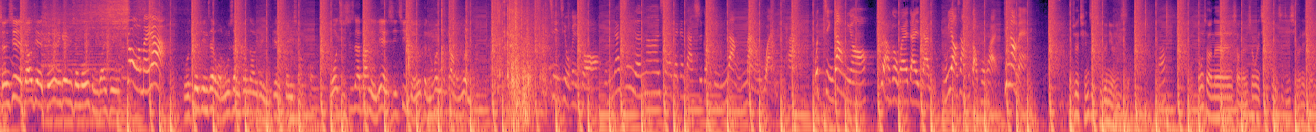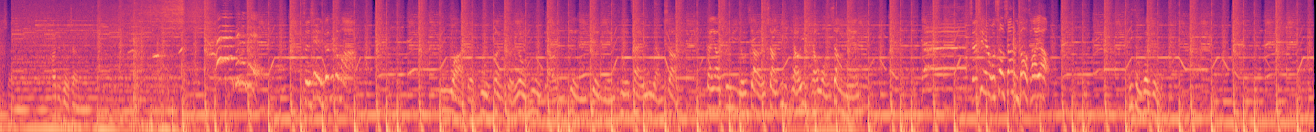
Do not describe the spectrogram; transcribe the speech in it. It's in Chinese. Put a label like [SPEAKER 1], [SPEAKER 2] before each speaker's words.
[SPEAKER 1] 沈谢小姐，请问你跟于承蒙什么关系？
[SPEAKER 2] 够了没啊？
[SPEAKER 1] 我最近在网络上看到一个影片非常红，我只是在帮你练习记者有可能会问到的问题。
[SPEAKER 2] 亲戚，我跟你说，我们家新人呢，现在在跟大师共进浪漫晚餐。我警告你哦，最好给我乖乖待在家里，不要上去搞破坏，听到没？
[SPEAKER 3] 我觉得秦子琪对你有意思。
[SPEAKER 2] 啊？
[SPEAKER 3] 通常呢，小男生会欺负自己喜欢的小女生，他就给我这样。
[SPEAKER 2] 哎，秦子琪，
[SPEAKER 1] 沈谢，你在这干嘛？屋瓦的部分可用木条一片一片粘贴在屋梁上，但要注意由下而上，一条一条往上粘。沈谢，我受伤了，你帮我擦药。你怎么在这里？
